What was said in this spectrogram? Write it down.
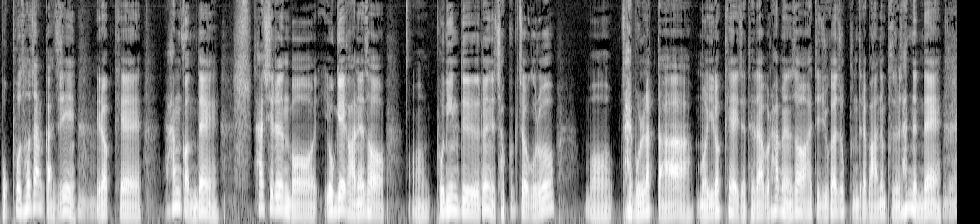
목포 서장까지 음. 이렇게 한 건데 사실은 뭐 요게 관해서 어 본인들은 적극적으로 뭐 잘 몰랐다 뭐 이렇게 이제 대답을 하면서 하여튼 유가족 분들의 많은 분을 샀는데 네.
